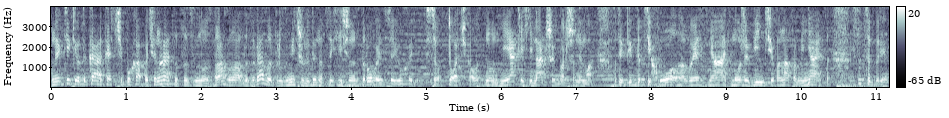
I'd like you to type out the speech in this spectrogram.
Ну як тільки така якась чепуха починається, це ну, зразу треба зав'язувати, розуміти, що людина психічно здорова і все, і уходить. Все, точка. От, ну, ніяких інакших більше немає. Оце йти до психолога, вияснять, може він чи вона поміняється. Все це бред.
